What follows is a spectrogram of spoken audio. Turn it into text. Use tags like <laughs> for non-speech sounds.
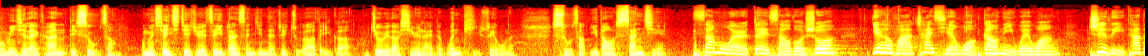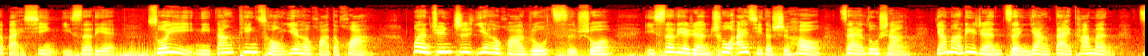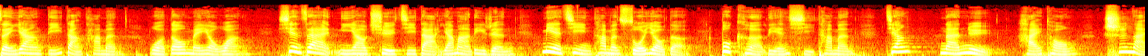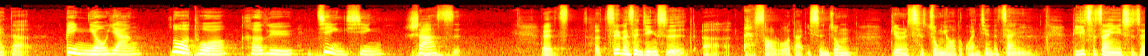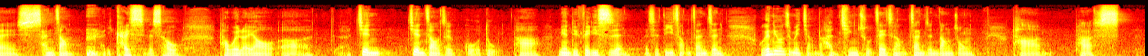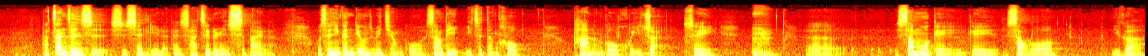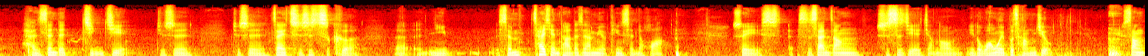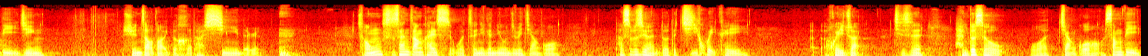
我们一起来看第十五章。我们先去解决这一段圣经的最主要的一个旧约到新约来的问题。所以我们十五章一到三节。萨姆尔对扫罗说：“耶和华差遣我高你为王，治理他的百姓以色列，所以你当听从耶和华的话。万军之耶和华如此说：以色列人出埃及的时候，在路上亚玛利人怎样待他们？”怎样抵挡他们，我都没有忘。现在你要去击打亚玛利人，灭尽他们所有的，不可怜惜他们，将男女孩童、吃奶的，并牛羊、骆驼和驴进行杀死。呃呃，这段圣经是呃扫罗在一生中第二次重要的关键的战役。第一次战役是在三章 <clears throat> 一开始的时候，他为了要呃建建造这个国度，他面对菲利斯人，那是第一场战争。我跟弟兄姊妹讲的很清楚，在这场战争当中，他他是他战争是是胜利了，但是他这个人失败了。我曾经跟弟兄姊妹讲过，上帝一直等候他能够回转，所以 <clears throat> 呃，沙漠给给扫罗一个。很深的警戒，就是就是在此时此刻，呃，你神差遣他，但是他没有听神的话，所以十十三章十四节讲到你的王位不长久，<clears throat> 上帝已经寻找到一个合他心意的人。从十三章开始，我曾经跟弟兄这边讲过，他是不是有很多的机会可以回转？其实很多时候我讲过，上帝。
